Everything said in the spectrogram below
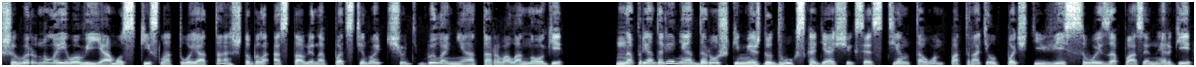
швырнула его в яму с кислотой, а та, что была оставлена под стеной, чуть было не оторвала ноги. На преодоление дорожки между двух сходящихся стен-то он потратил почти весь свой запас энергии,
